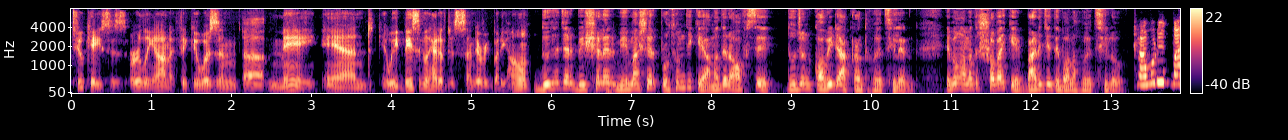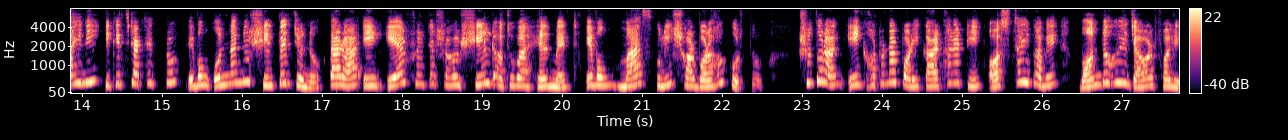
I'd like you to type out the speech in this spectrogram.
two cases early on. I think it was in uh, May, and we basically had to send everybody home. দুই হাজার বিশ সালের মে মাসের প্রথম দিকে আমাদের অফিসে দুজন কোভিডে আক্রান্ত হয়েছিলেন এবং আমাদের সবাইকে বাড়ি যেতে বলা হয়েছিল সামরিক বাহিনী, চিকিৎসা ক্ষেত্র এবং অন্যান্য শিল্পের জন্য তারা এই এয়ার ফিল্টার সহ শিল্ড অথবা হেলমেট এবং মাস্কগুলি সরবরাহ করত। সুতরাং এই ঘটনার পরে কারখানাটি অস্থায়ীভাবে বন্ধ হয়ে যাওয়ার ফলে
